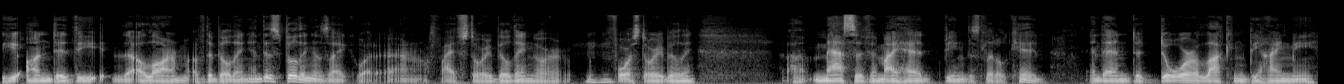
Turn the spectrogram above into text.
he undid the the alarm of the building, and this building is like what I don't know, five story building or mm-hmm. four story building, uh, massive in my head, being this little kid, and then the door locking behind me,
